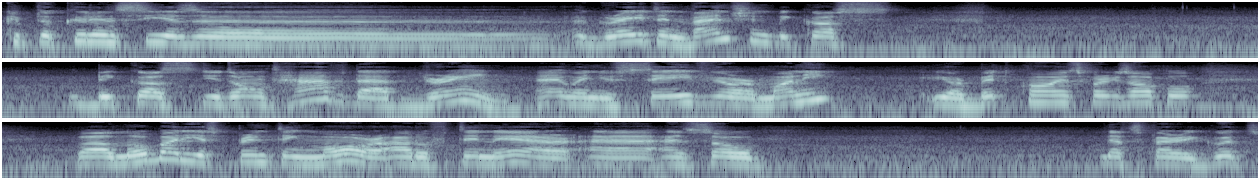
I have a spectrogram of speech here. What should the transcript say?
cryptocurrency is a, a great invention because because you don't have that drain eh? when you save your money your bitcoins for example well nobody is printing more out of thin air uh, and so that's very good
